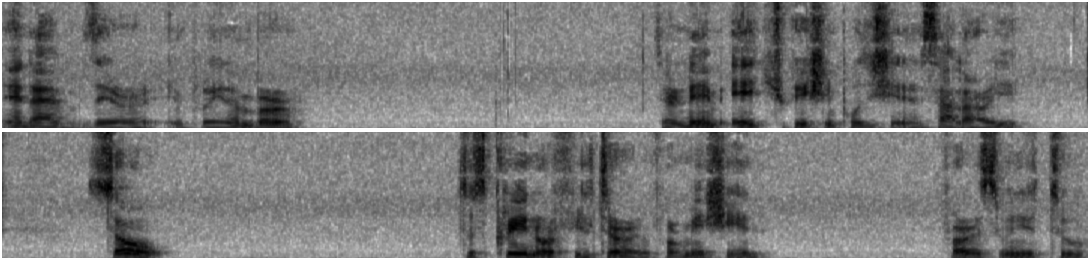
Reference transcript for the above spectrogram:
and I have their employee number, their name, education, position and salary. So to screen or filter information First, we need to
